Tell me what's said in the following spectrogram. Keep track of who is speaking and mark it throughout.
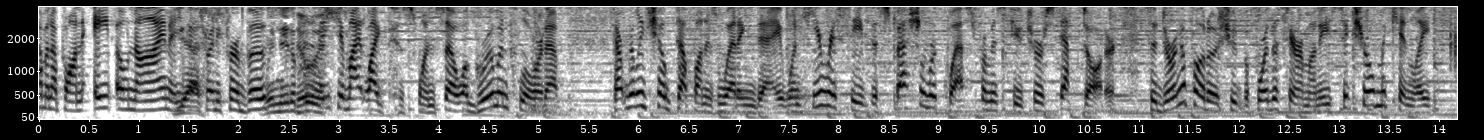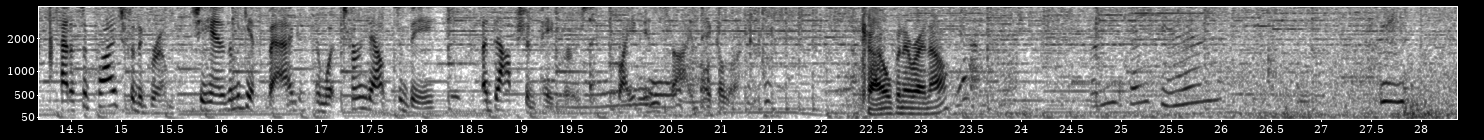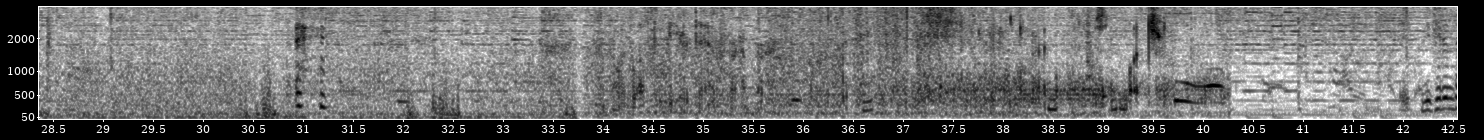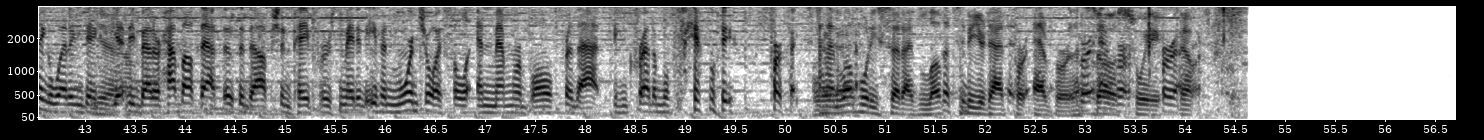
Speaker 1: Coming up on 809. Are you
Speaker 2: Yes.
Speaker 1: guys ready for a boost?
Speaker 2: We need a
Speaker 1: I
Speaker 2: boost.
Speaker 1: I think you might like this one. So, a groom in Florida got really choked up on his wedding day when he received a special request from his future stepdaughter. So, during a photo shoot before the ceremony, six year old McKinley had a surprise for the groom. She handed him a gift bag and what turned out to be adoption papers right inside. Take a look.
Speaker 3: Can I open it right now? Yeah.
Speaker 4: What do you say, Ken?
Speaker 3: Oh, I would love to be your dad forever. I love you so much.
Speaker 1: If you didn't think a wedding day
Speaker 3: Yeah.
Speaker 1: could get any better, how about that? Those adoption papers made it even more joyful and memorable for that incredible family. Perfect.
Speaker 5: And I love what he said. I'd love to be your dad forever. That's
Speaker 1: Forever,
Speaker 5: so sweet.
Speaker 1: forever.
Speaker 5: Yeah.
